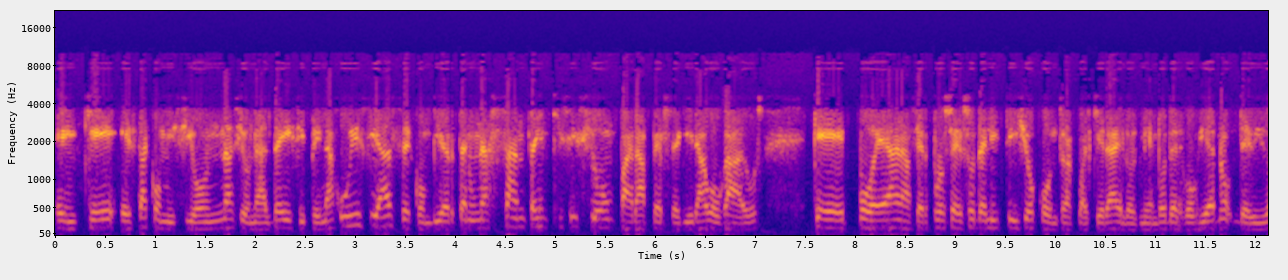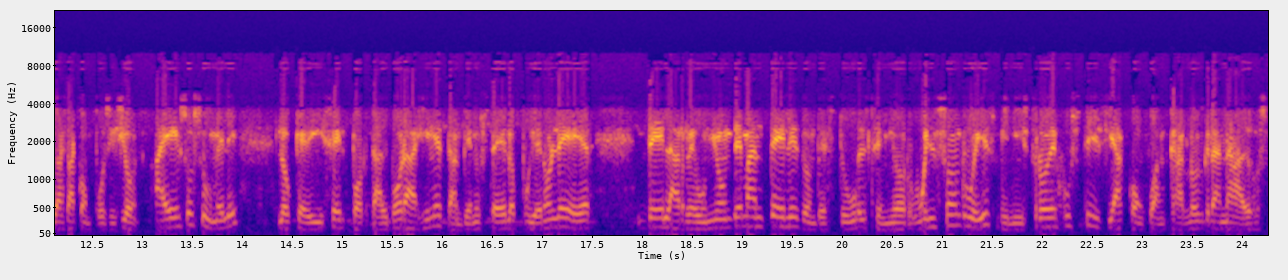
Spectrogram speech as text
en que esta Comisión Nacional de Disciplina Judicial se convierta en una santa inquisición para perseguir abogados que puedan hacer procesos de litigio contra cualquiera de los miembros del gobierno debido a esa composición. A eso súmele lo que dice el portal Vorágine, también ustedes lo pudieron leer, de la reunión de manteles donde estuvo el señor Wilson Ruiz, ministro de Justicia, con Juan Carlos Granados,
